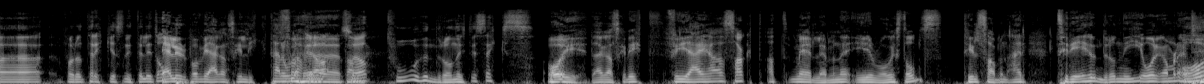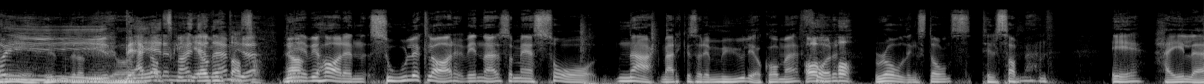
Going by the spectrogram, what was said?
eh, for å trekke snittet litt opp. Jeg lurer på om vi er ganske likt her, Olav. Ja, så jeg har 296. Oi, det er ganske likt. For jeg har sagt at medlemmene i Rolling Stones til sammen er 309 år gamle. 309 år. Det er ganske jevnt, er altså. Det, Ja. Vi har en soleklar vinner som er så nært merket som det er mulig å komme. For oh, oh. Rolling Stones til sammen er hele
